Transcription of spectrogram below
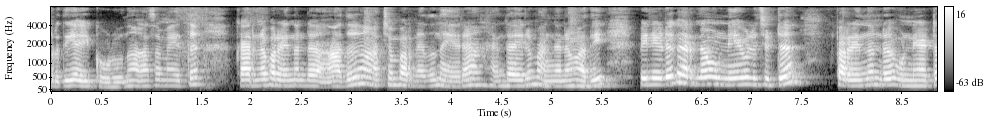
പ്രതിയായിക്കോളൂ. എന്ന് ആ സമയത്ത് കരുണ പറയുന്നുണ്ട് അത് അച്ഛൻ പറഞ്ഞത് നേരാ. എന്തായാലും അങ്ങനെ മതി. പിന്നീട് കരുണ ഉണ്ണിയെ വിളിച്ചിട്ട് പറയുന്നുണ്ട് ഉണ്ണിയേട്ട.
